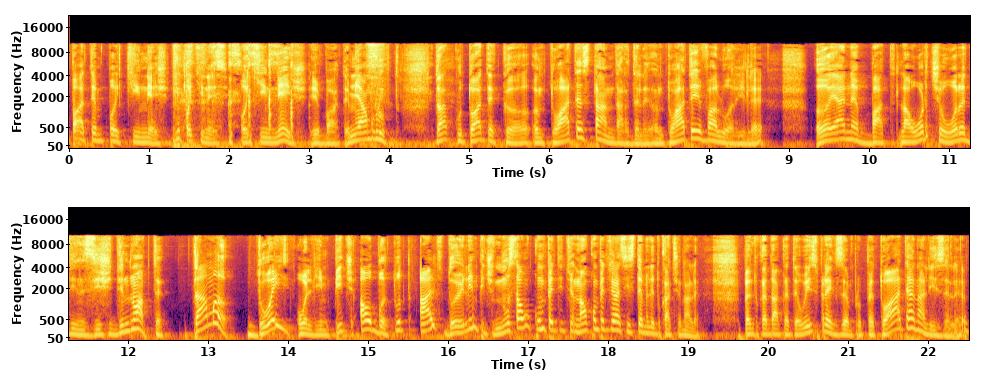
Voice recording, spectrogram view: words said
batem pe chinezi, nu pe chinezi, pe chinezi îi batem. Mi-am rupt. Da? Cu toate că, în toate standardele, în toate evaluările, ăia ne bat la orice oră din zi și din noapte. Da, mă, doi olimpici au bătut alți doi olimpici. Nu s-au competiționat, au competiționat sistemele educaționale. Pentru că dacă te uiți, spre exemplu, pe toate analizele,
